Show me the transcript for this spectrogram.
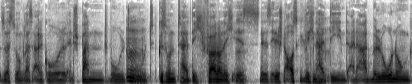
so dass so ein Glas Alkohol entspannt, wohltut, mm. gesundheitlich förderlich mm. ist, der seelischen Ausgeglichenheit mm. dient, eine Art Belohnung,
